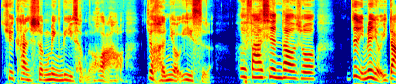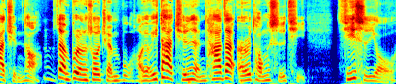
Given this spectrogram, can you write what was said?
去看生命历程的话哈，就很有意思了，会发现到说。这里面有一大群哈，虽然不能说全部哈，有一大群人他在儿童时期其实有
